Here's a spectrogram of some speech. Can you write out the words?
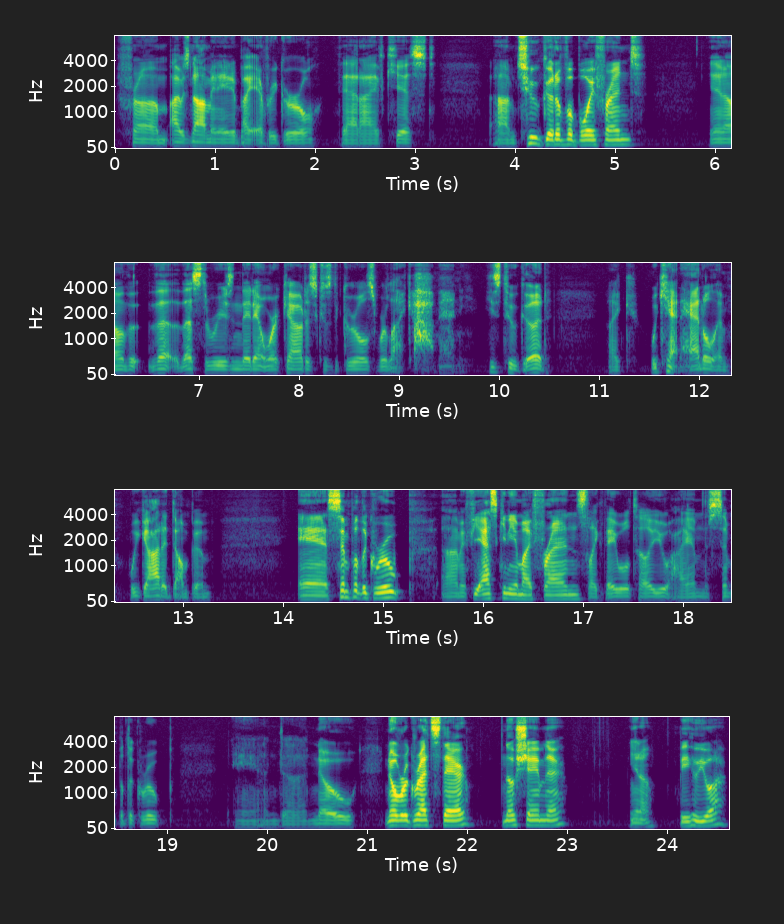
from. I was nominated by every girl that I've kissed. Um, too good of a boyfriend. You know, the, the, that's the reason they didn't work out is because the girls were like, ah, man, he's too good. Like, we can't handle him. We got to dump him. And simp of the group, um, if you ask any of my friends, like, they will tell you I am the simp of the group. And uh, no, no regrets there. No shame there. You know, be who you are.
